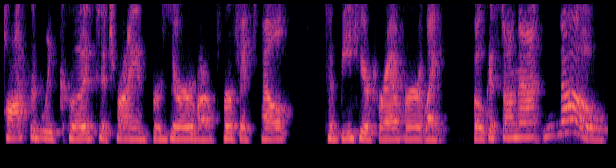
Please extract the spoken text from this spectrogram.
possibly could to try and preserve our perfect health to be here forever? Like, focused on that? No.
